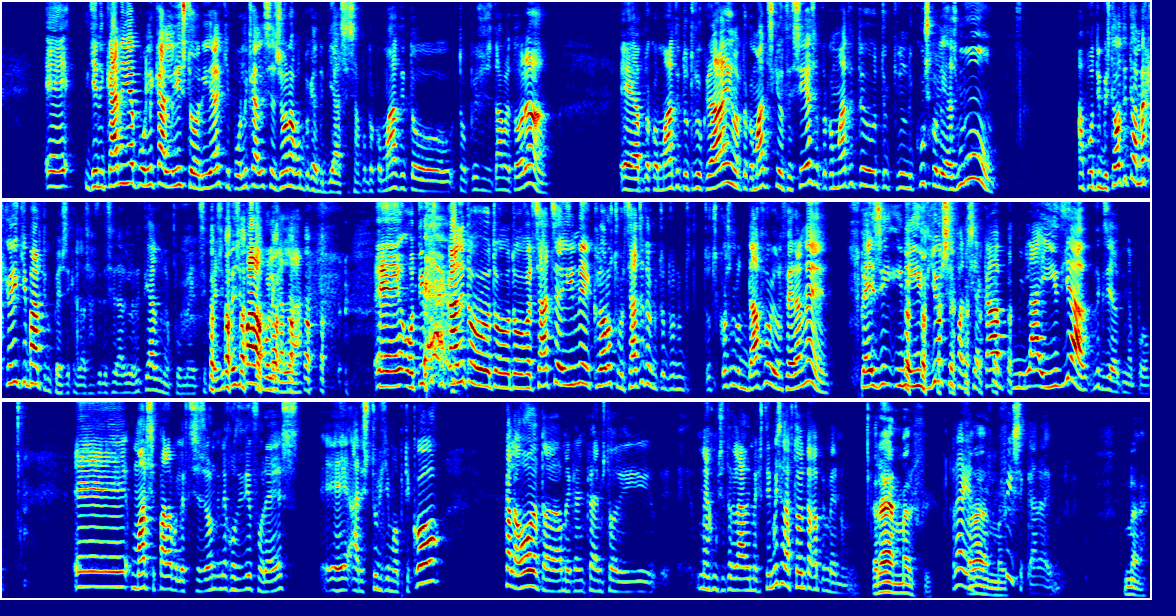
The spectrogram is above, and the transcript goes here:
Ε, γενικά είναι μια πολύ καλή ιστορία και πολύ καλή σεζόν από όπου και να την πιάσεις. Από το κομμάτι το, το οποίο συζητάμε τώρα. Ε, από το κομμάτι του true crime, από το κομμάτι της σκηνοθεσίας, από το κομμάτι του, του κοινωνικού σχολιασμού. Από την πιστότητα μέχρι και ο Ρίκη Μάρτιν παίζει καλά σε αυτή τη σειρά. Δηλαδή, τι άλλο να πούμε έτσι. Παίζει, παίζει πάρα πολύ καλά. Ε, ο τύπος που κάνει το, το, το Versace είναι κλόρο του Versace, το, το, το, το σηκώσαν τον τάφο και τον φέρανε. Παίζει, είναι ίδιος, εμφανισιακά μιλάει η ίδια. Δεν ξέρω τι να πω. Ε, μου άρεσε πάρα πολύ αυτή η σεζόν, την έχω δει δύο φορές. Ε, αριστούργημα οπτικό. Καλά, όλα τα American Crime Story με έχουν ξετρελάνει μέχρι στιγμής, αλλά αυτό είναι το αγαπημένο μου. Ryan Murphy. Ryan, Ryan Murphy. Murphy. Φυσικά, Ryan Murphy. Ναι.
